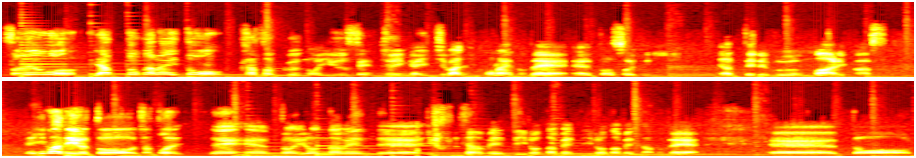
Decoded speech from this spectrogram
それをやっとかないと家族の優先順位が一番に来ないので、えーと、そういうふうにやってる部分もあります。今で言うと、ちょっとね、えっ、ー、と、いろんな面で、いろんな面で、いろんな面で、いろんな面なので、えっ、ー、と、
